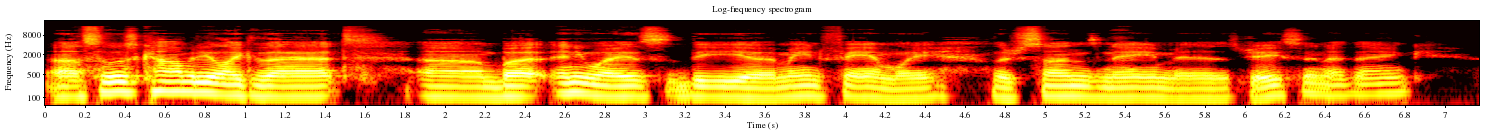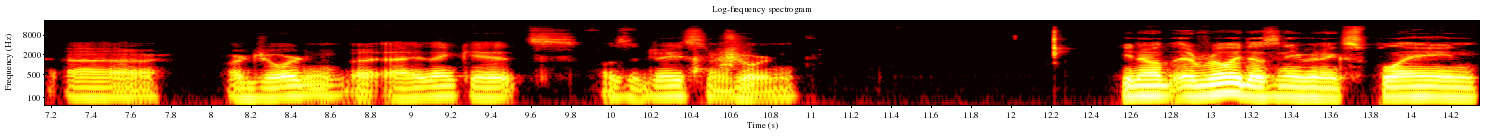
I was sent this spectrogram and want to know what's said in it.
uh, so there's comedy like that. Um, but anyways, the uh, main family, their son's name is Jason, I think, uh, or Jordan, but I think it's was it Jason or Jordan? You know, it really doesn't even explain.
